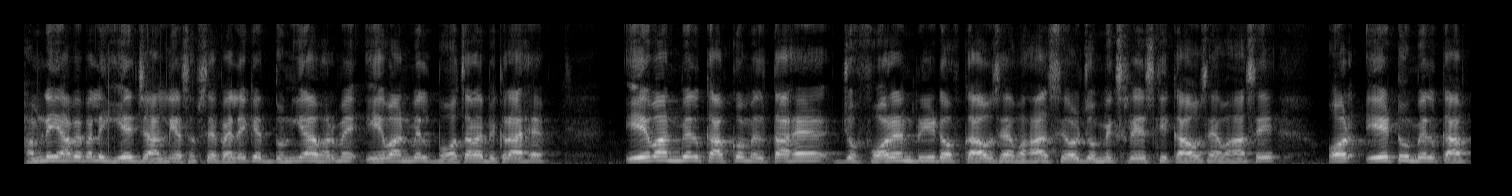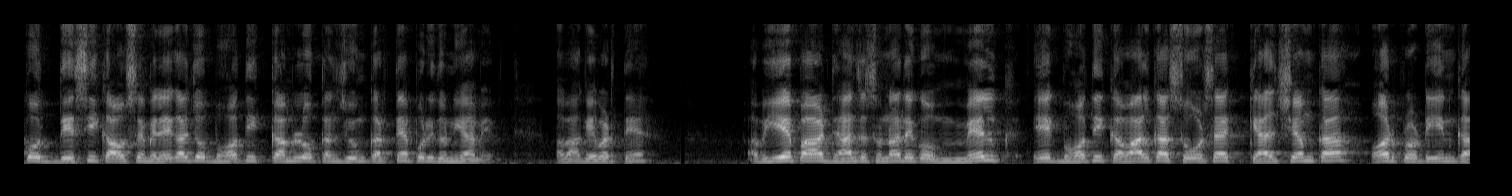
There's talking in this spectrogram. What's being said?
हमने यहाँ पे पहले ये जान लिया सबसे पहले कि दुनिया भर में ए वन मिल्क बहुत ज़्यादा बिक रहा है। ए वन मिल्क आपको मिलता है, जो फॉरेन ब्रीड ऑफ़ काउस है वहाँ से और जो मिक्स रेस की काउस हैं वहाँ से और ए टू मिल्क आपको देसी काउ से मिलेगा, जो बहुत ही कम लोग कंज्यूम करते हैं पूरी दुनिया में। अब आगे बढ़ते हैं। अब ये पार्ट ध्यान से सुनना, देखो मिल्क एक बहुत ही कमाल का सोर्स है कैल्शियम का और प्रोटीन का।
